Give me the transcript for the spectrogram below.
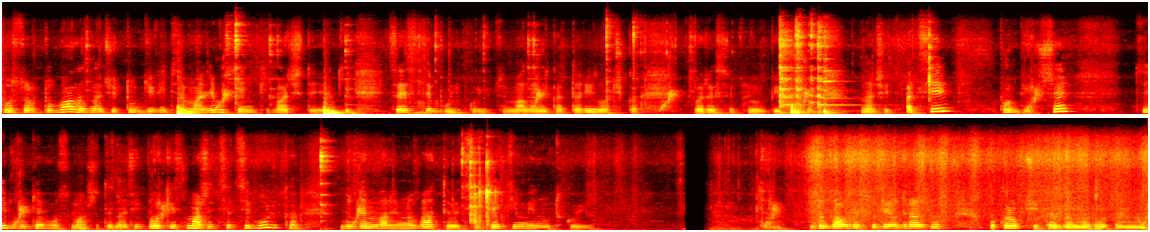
посортували, значить, тут дивіться малюсенькі, бачите, які. Це з цибулькою. Це маленька тарілочка. Пересиплю більше. Значить, а ці побільше. Ці будемо смажити. Значить, поки смажиться цибулька, будемо маринувати оці п'ятимінуткою. Так, добавлю сюди одразу окропчика замороженого.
